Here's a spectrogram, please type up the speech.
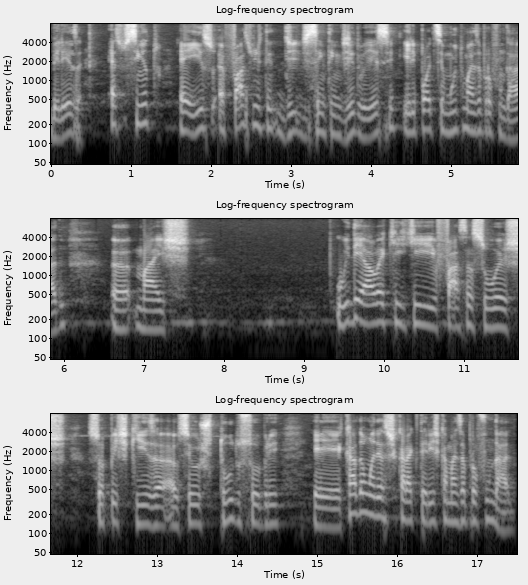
Beleza? É sucinto, é isso, é fácil de, de, de ser entendido esse. Ele pode ser muito mais aprofundado, uh, mas o ideal é que, que faça suas, sua pesquisa, o seu estudo sobre eh, cada uma dessas características mais aprofundado.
